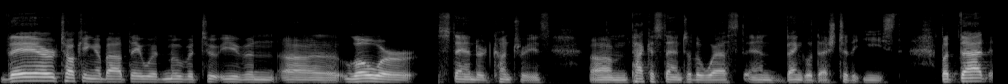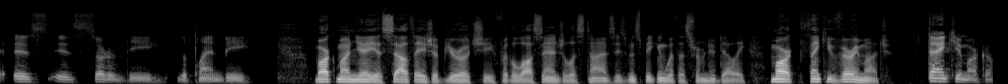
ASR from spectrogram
they're talking about they would move it to even uh, lower standard countries um, Pakistan to the west and Bangladesh to the east. But that is is sort of the the plan B. Mark Magnier is South Asia bureau chief for the Los Angeles Times. He's been speaking with us from New Delhi. Mark, thank you very much. Thank you, Marco.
